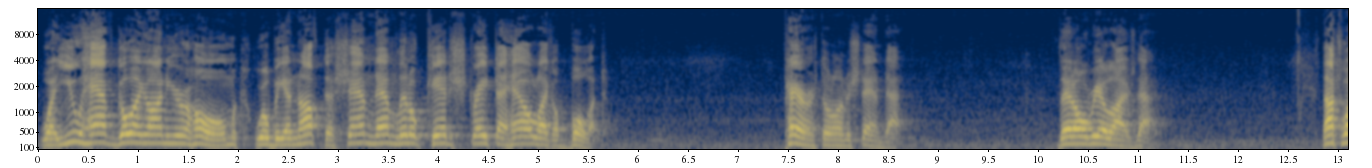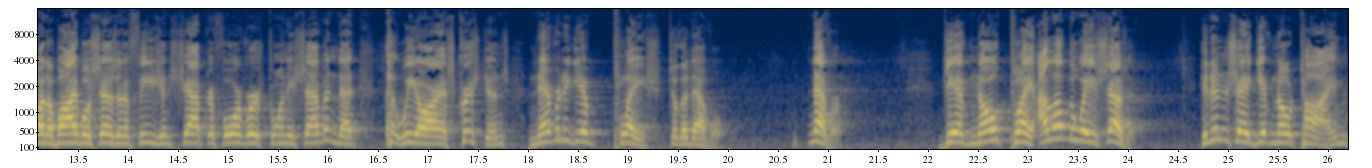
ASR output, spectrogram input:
what you have going on in your home will be enough to send them little kids straight to hell like a bullet. Parents don't understand that. They don't realize that. That's why the Bible says in Ephesians chapter 4 verse 27 that we are as Christians never to give place to the devil. Never. Give no place. I love the way he says it. He didn't say give no time.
